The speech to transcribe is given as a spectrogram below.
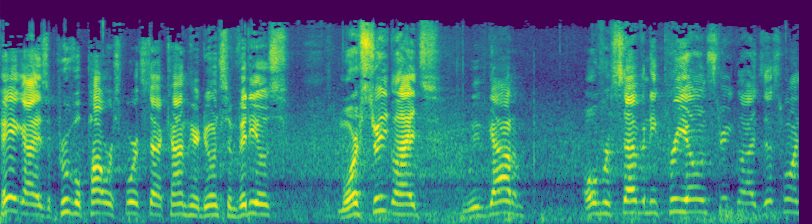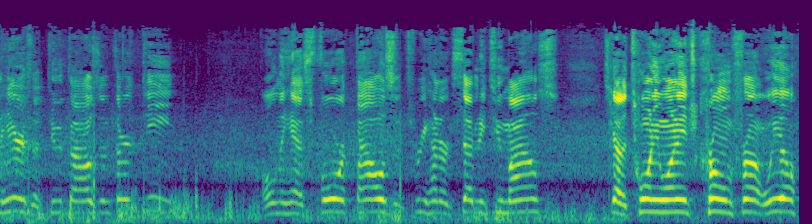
Hey guys, ApprovalPowersports.com here doing some videos. More Street Glides. We've got them. Over 70 pre-owned Street Glides. This one here is a 2013. Only has 4,372 miles. It's got a 21 inch chrome front wheel.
